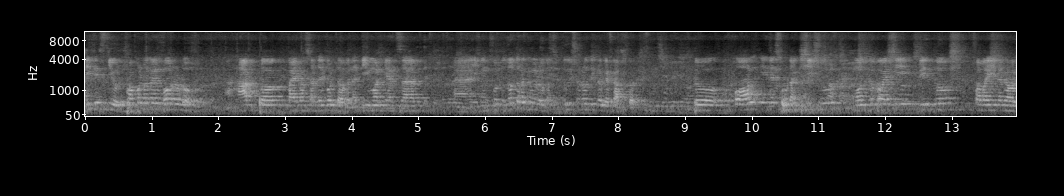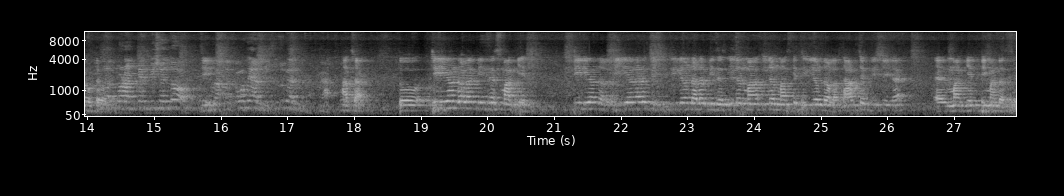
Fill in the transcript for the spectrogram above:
ডিজিজ কিউর সকল রকমের বড় রোগ হার্ট ব্লক বাইপাস সার্জারি করতে হবে না টিউমার ক্যান্সার এবং ছোট যত রকমের রোগ আছে দুইশোর অধিক রোগের কাজ করে। তো অল এজেস প্রোডাক্ট শিশু মধ্যবয়সী বৃদ্ধ সবাই এটা ব্যবহার করতে পারে। আচ্ছা তো trillion dollar business market trillion dollar বিলিয়নারও বেশি trillion dollar business Elon Musk Elon market trillion dollar তার চেয়ে বেশি এটা মার্কেট ডিমান্ড আছে।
